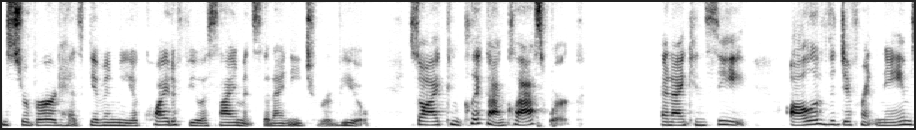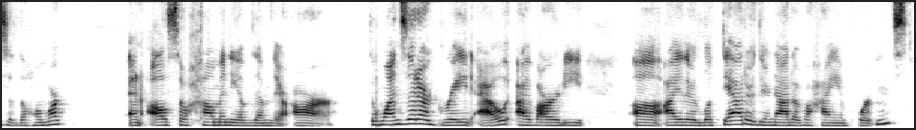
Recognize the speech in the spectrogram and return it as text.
Mr. Bird, has given me a, quite a few assignments that I need to review. So I can click on classwork and I can see all of the different names of the homework and also how many of them there are. The ones that are grayed out, I've already uh, either looked at or they're not of a high importance.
